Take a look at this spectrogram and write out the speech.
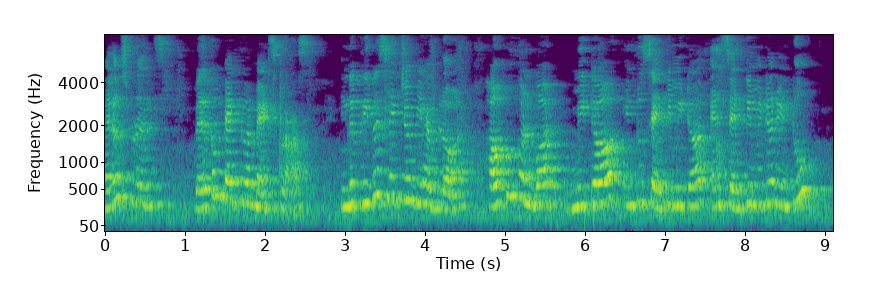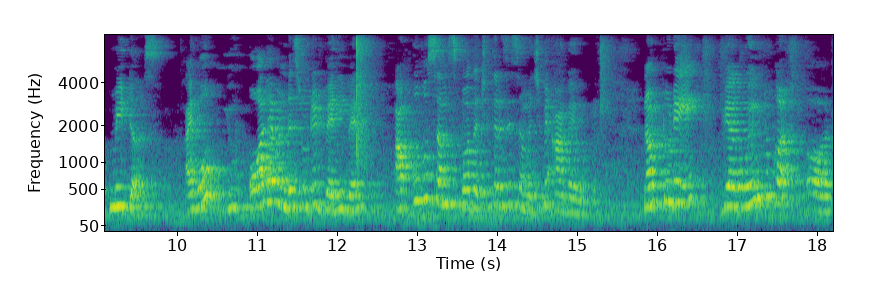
Hello students, welcome back to our maths class. In the previous lecture we have learned how to convert meter into centimeter and centimeter into meters. I hope you all have understood it very well. आपको वो सम्स बहुत अच्छी तरह से समझ में आ गए होंगे Now today we are going to uh,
